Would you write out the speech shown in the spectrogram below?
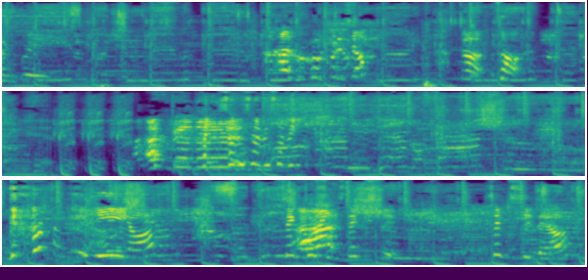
かっこい。い。あこここれでしょそうそうあこれでサビサビい。い。よセクシーセクシーセクシーだよい。い。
